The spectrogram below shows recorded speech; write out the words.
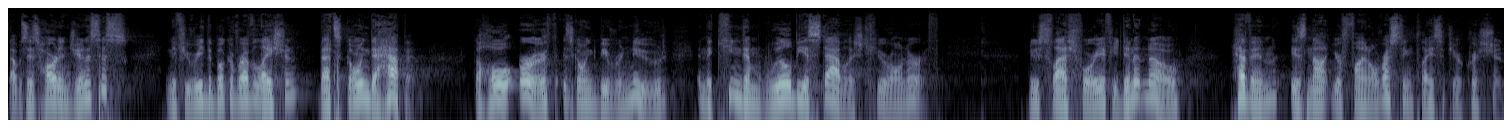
That was his heart in Genesis. And if you read the book of Revelation, that's going to happen. The whole earth is going to be renewed, and the kingdom will be established here on earth. Newsflash for you if you didn't know, heaven is not your final resting place if you're a Christian.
